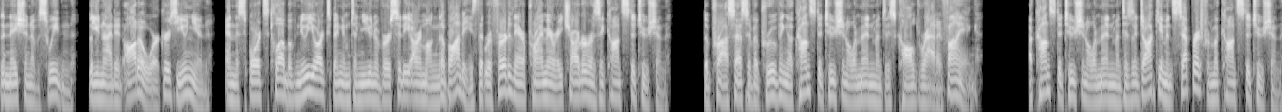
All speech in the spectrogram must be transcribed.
the nation of Sweden, the United Auto Workers Union, and the Sports Club of New York's Binghamton University are among the bodies that refer to their primary charter as a constitution. The process of approving a constitutional amendment is called ratifying. A constitutional amendment is a document separate from a constitution.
